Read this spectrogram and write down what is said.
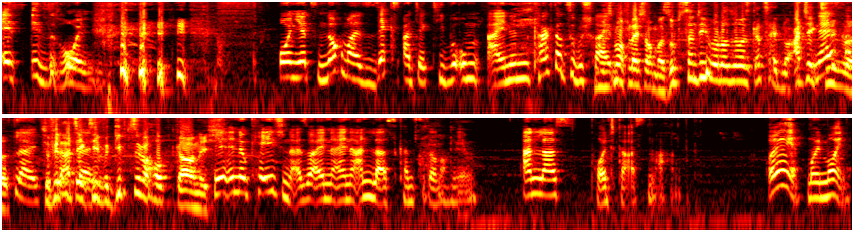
Es ist rund. Und jetzt nochmal sechs Adjektive, um einen Charakter zu beschreiben. wir vielleicht auch mal Substantive oder sowas? Ganz halt nur Adjektive. Nee, so viele Adjektive gibt es überhaupt gar nicht. Hier in Occasion, also einen, einen Anlass kannst du da noch nehmen. Anlass, Podcast machen. Ja, moin moin.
